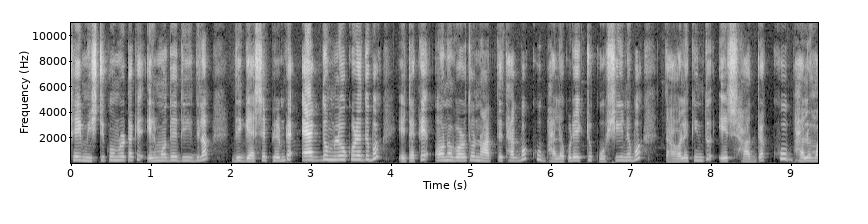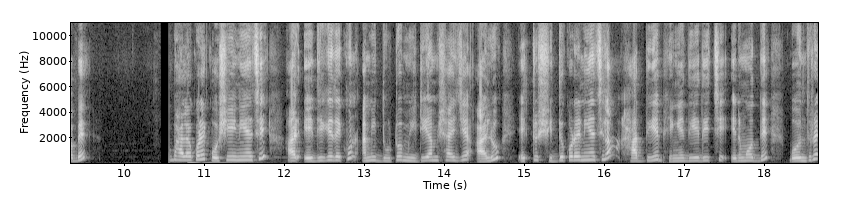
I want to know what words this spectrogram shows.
সেই মিষ্টি কুমড়োটাকে এর মধ্যে দিয়ে দিলাম। দিয়ে গ্যাসের ফ্লেমটা একদম লো করে দেবো। এটাকে অনবরত নাড়তে থাকব, খুব ভালো করে একটু কষিয়ে নেব, তাহলে কিন্তু এর স্বাদটা খুব ভালো হবে। ভালো করে কষিয়ে নিয়েছি। আর এদিকে দেখুন, আমি দুটো মিডিয়াম সাইজে আলু একটু সিদ্ধ করে নিয়েছিলাম। হাত দিয়ে ভেঙে দিয়ে দিচ্ছি। এর মধ্যে বন্ধুরা,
